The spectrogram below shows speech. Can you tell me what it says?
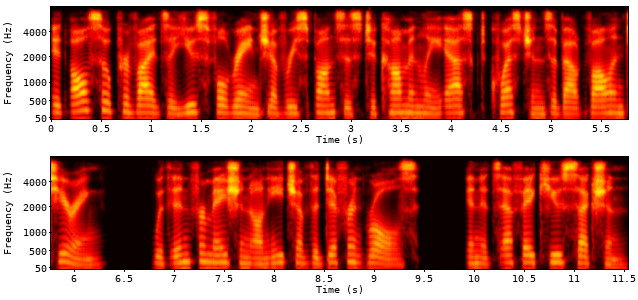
It also provides a useful range of responses to commonly asked questions about volunteering, with information on each of the different roles, in its FAQ section.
